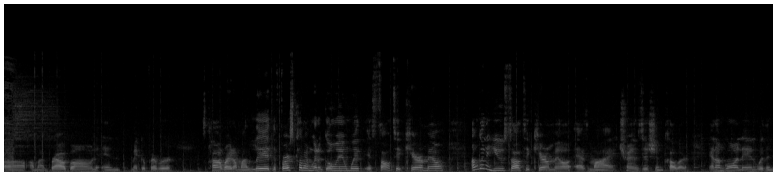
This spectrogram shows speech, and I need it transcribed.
uh, on my brow bone and Makeup Forever Clown White on my lid. The first color I'm going to go in with is Salted Caramel. I'm going to use Salted Caramel as my transition color. And I'm going in with an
